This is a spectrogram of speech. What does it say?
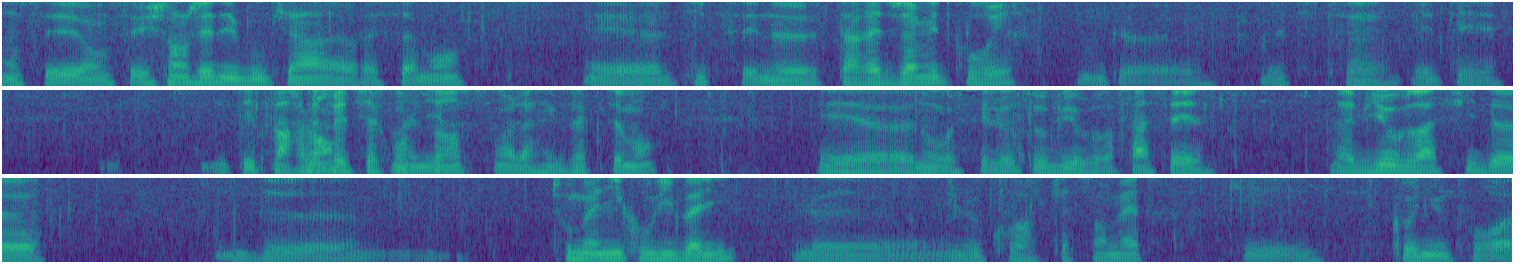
on s'est on s'est échangé des bouquins euh, récemment. Et euh, le titre, c'est Ne t'arrête jamais de courir. Donc, le titre était, était parlant. fait de circonstance. Voilà, exactement. Et donc, c'est l'autobiographie. Enfin, c'est la biographie de, de Toumani Koulibaly, le, le coureur de 400 mètres, qui est connu pour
